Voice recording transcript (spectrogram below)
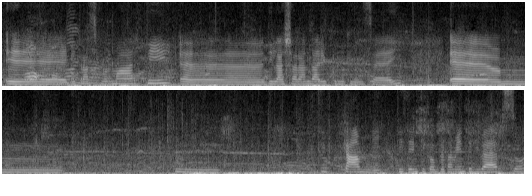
e di trasformarti, eh, di lasciare andare quello che non sei. E, ehm, mm, ti cambi, ti senti completamente diverso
